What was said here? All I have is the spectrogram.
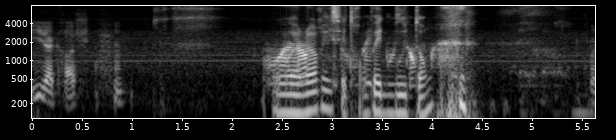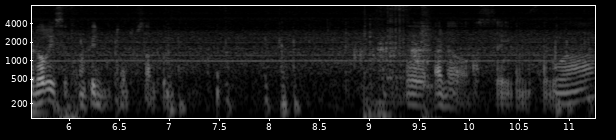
Il a crash. Ou alors, il s'est trompé de bouton. Ou alors il s'est trompé de bouton tout simplement. Euh, alors, ça il va me falloir.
